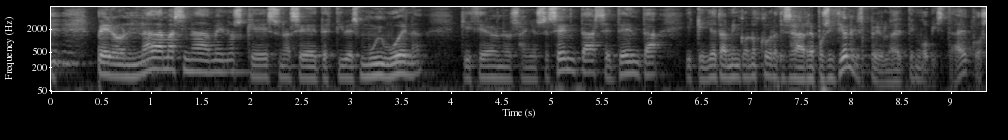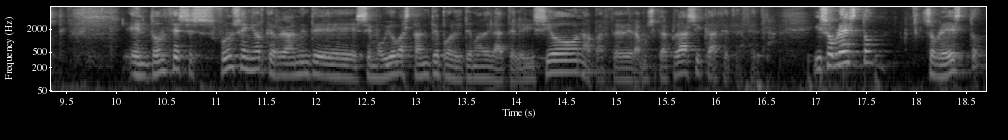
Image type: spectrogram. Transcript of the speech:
pero nada más y nada menos que es una serie de detectives muy buena que hicieron en los años 60, 70 y que yo también conozco gracias a las reposiciones, pero la tengo vista, ¿eh? coste. Entonces es, fue un señor que realmente se movió bastante por el tema de la televisión, aparte de la música clásica, etcétera, etcétera. Y sobre esto, sobre esto,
